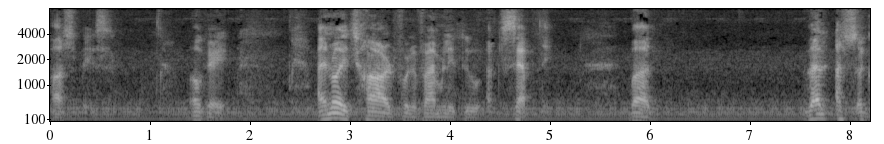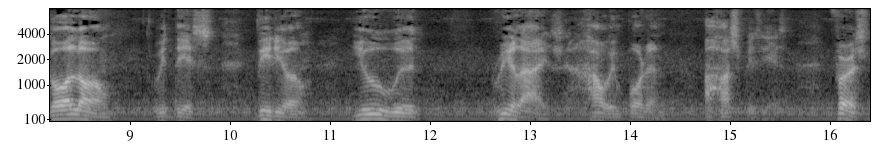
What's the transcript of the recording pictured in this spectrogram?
hospice. Okay, I know it's hard for the family to accept it, but that as I go along with this video, you would realize how important a hospice is. First,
